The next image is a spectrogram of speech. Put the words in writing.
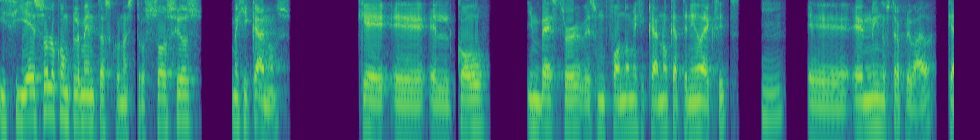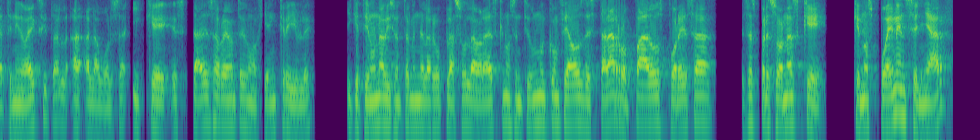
Y si eso lo complementas con nuestros socios mexicanos, que eh, el co-investor es un fondo mexicano que ha tenido eh, en industria privada, que ha tenido éxito a, la bolsa y que está desarrollando tecnología increíble y que tiene una visión también de largo plazo, la verdad es que nos sentimos muy confiados de estar arropados por esa, esas personas que, que nos pueden enseñar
